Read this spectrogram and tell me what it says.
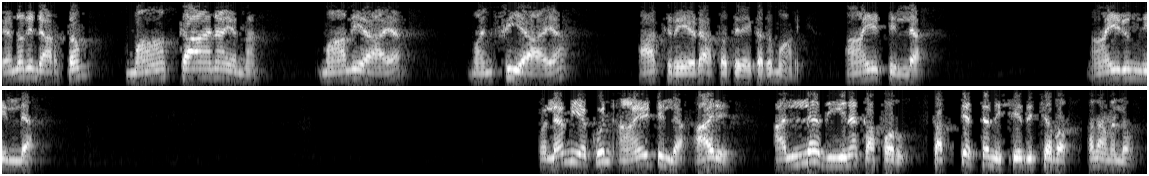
എന്നതിന്റെ അർത്ഥം മാക്കാന എന്നാണ്. മാതിയായ മൻഫിയായ ആ ക്രിയയുടെ അർത്ഥത്തിലേക്ക് അത് മാറി. ആയിട്ടില്ല. ആയിരുന്നില്ല. ലം യക്കുൻ ആയിട്ടില്ല. ആര്? അല്ല ദീന കഫറു. സത്യത്തെ നിഷേധിച്ചവർ. അതാണല്ലോ.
